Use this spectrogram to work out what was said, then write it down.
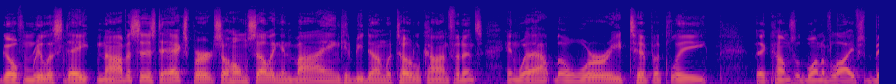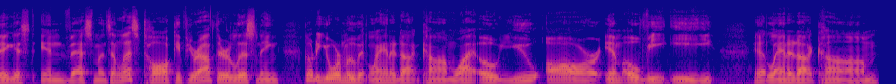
go from real estate novices to experts so home selling and buying can be done with total confidence and without the worry typically that comes with one of life's biggest investments. And let's talk. If you're out there listening, go to yourmoveatlanta.com, Y O U R M O V E, Atlanta.com.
